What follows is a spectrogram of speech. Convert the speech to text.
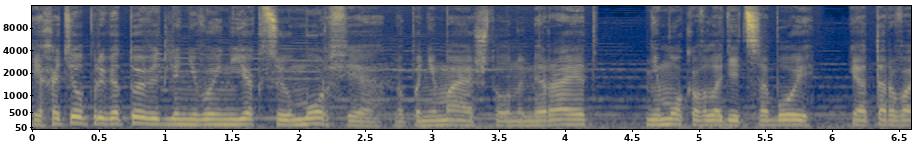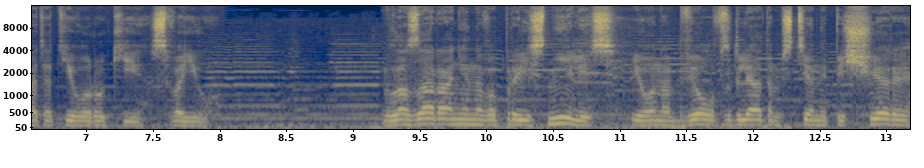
я хотел приготовить для него инъекцию морфия, но понимая, что он умирает, не мог овладеть собой и оторвать от его руки свою. Глаза раненого прояснились, и он обвел взглядом стены пещеры,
